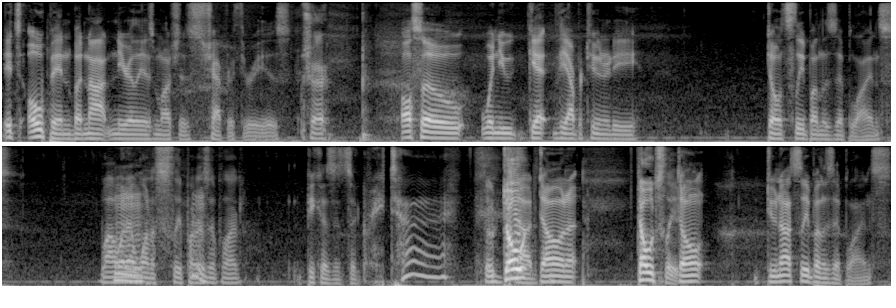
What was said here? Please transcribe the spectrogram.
it's open, but not nearly as much as Chapter Three is. sure. Also, when you get the opportunity, don't sleep on the zip lines Why would I Hmm. want to sleep on a zip line? because it's a great time. So don't don't don't sleep. don't do not sleep on the zip lines.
